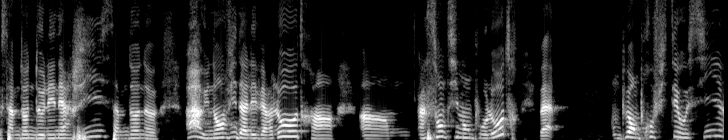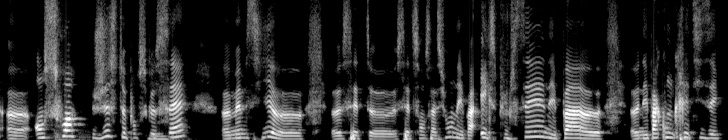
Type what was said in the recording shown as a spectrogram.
ça me donne de l'énergie, ça me donne ah, une envie d'aller vers l'autre, un, sentiment pour l'autre. Ben, on peut en profiter aussi en soi, juste pour ce que mmh. c'est, même si cette, cette sensation n'est pas expulsée, n'est pas, n'est pas concrétisée.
